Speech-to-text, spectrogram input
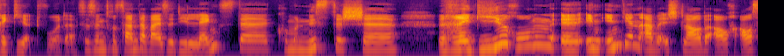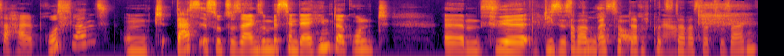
regiert wurde. Es ist interessanterweise die längste kommunistische Regierung Regierung äh, in Indien, aber ich glaube auch außerhalb Russlands. Und das ist sozusagen so ein bisschen der Hintergrund ähm, für dieses aber Buch. Aber weißt du, auch, darf ich kurz ja. da was dazu sagen?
